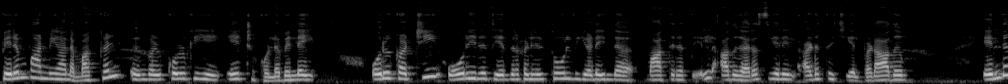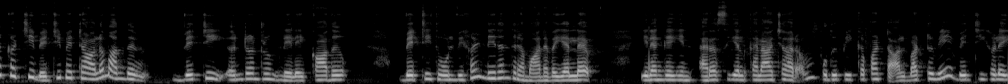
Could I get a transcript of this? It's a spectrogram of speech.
பெரும்பான்மையான மக்கள் எங்கள் கொள்கையை ஏற்றுக்கொள்ளவில்லை. ஒரு கட்சி ஓரிரு தேர்தல்களில் தோல்வியடைந்த மாத்திரத்தில் அது அரசியலில் அடுத்து செயல்படாது. எந்த கட்சி வெற்றி பெற்றாலும் அந்த வெற்றி என்றென்றும் நிலைக்காது. வெற்றி தோல்விகள் நிரந்தரமானவை அல்ல. இலங்கையின் அரசியல் கலாச்சாரம் புதுப்பிக்கப்பட்டால் மட்டுமே வெற்றிகளை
